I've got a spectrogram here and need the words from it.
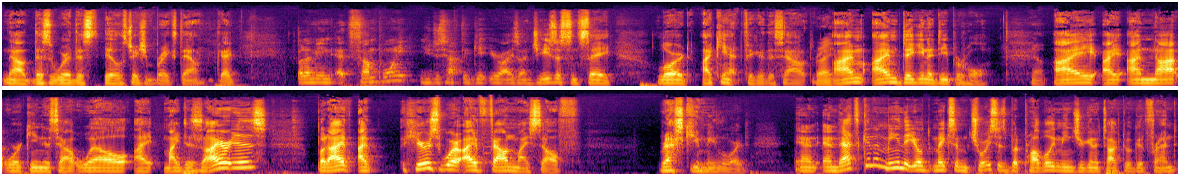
now this is where this illustration breaks down. Okay. But I mean, at some point, you just have to get your eyes on Jesus and say, Lord, I can't figure this out. Right. I'm I'm digging a deeper hole. Yeah. I, I I'm not working this out well. I my desire is, but I've I here's where I've found myself. Rescue me, Lord. And and that's gonna mean that you'll make some choices, but probably means you're gonna talk to a good friend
